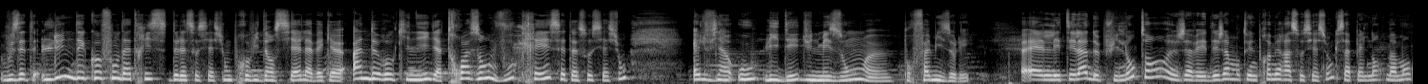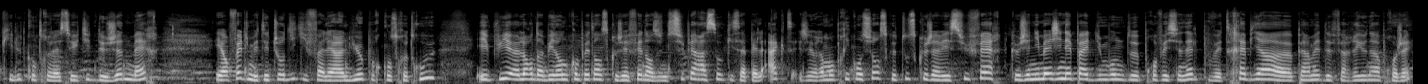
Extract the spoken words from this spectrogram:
Vous êtes l'une des cofondatrices de l'association Providentielle avec euh, Anne de Rocchini. Il y a trois ans, vous créez cette association. Elle vient où, l'idée d'une maison euh, pour femmes isolées? Elle était là depuis longtemps. J'avais déjà monté une première association qui s'appelle Nantes Maman qui lutte contre la solitude de jeunes mères. Et en fait, je m'étais toujours dit qu'il fallait un lieu pour qu'on se retrouve. Et puis, euh, lors d'un bilan de compétences que j'ai fait dans une super asso qui s'appelle ACT, j'ai vraiment pris conscience que tout ce que j'avais su faire, que je n'imaginais pas être du monde de professionnel, pouvait très bien permettre de faire rayonner un projet.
